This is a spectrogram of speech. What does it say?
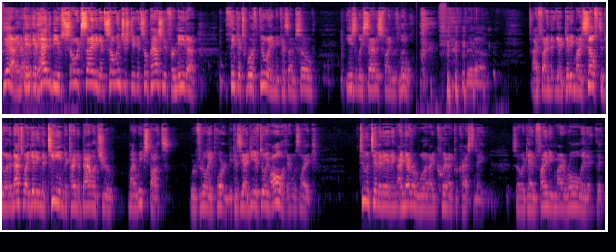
yeah, it, it, it had to be so exciting and so interesting and so passionate for me to think it's worth doing because I'm so easily satisfied with little that uh, I find that yeah, getting myself to do it, and that's why getting the team to kind of balance your my weak spots was really important because the idea of doing all of it was like too intimidating. I never would. I'd quit. I'd procrastinate. So again, finding my role in it that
